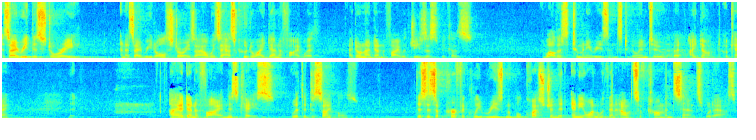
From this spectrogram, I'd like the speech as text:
as I read this story, and as I read all stories, I always ask, Who do I identify with? I don't identify with Jesus because, well, there's too many reasons to go into, but I don't, okay? I identify in this case with the disciples. This is a perfectly reasonable question that anyone with an ounce of common sense would ask.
